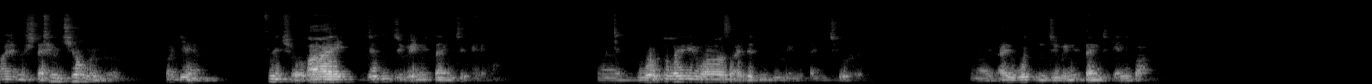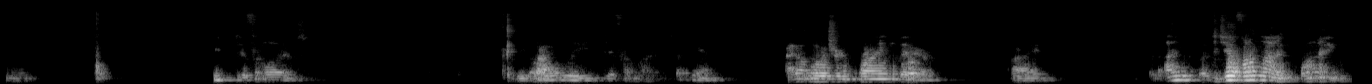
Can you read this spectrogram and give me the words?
I two understand, children, again, three children. I didn't do anything to anyone. Alright, whoever the lady was, I didn't do anything to her. I wouldn't do anything to anybody. Different lives. We only different lives. Again, I don't know what you're implying there, alright, I'm, Jeff, I'm not implying,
